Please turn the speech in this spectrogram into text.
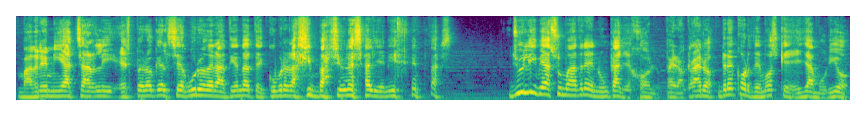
Madre mía, Charlie, espero que el seguro de la tienda te cubra las invasiones alienígenas. Julie ve a su madre en un callejón, pero claro, recordemos que ella murió,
